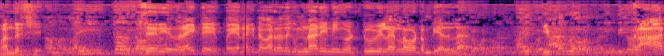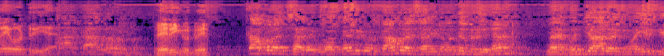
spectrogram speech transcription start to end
வந்துருச்சு. சரி ரைட்டு இப்போ எனக்கிட்ட வர்றதுக்கு முன்னாடி நீங்கள் டூ வீலர்லாம் ஓட்ட முடியாதுல்ல? காரே ஓட்டுறீங்க? Very good very Kamaraj sir உங்க பேருக்கு காமராஜ் சார் வந்த பிறகுதான் நான் கொஞ்சம் ஆரோக்கியமா இருக்கு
